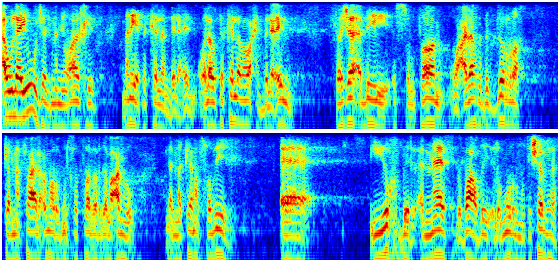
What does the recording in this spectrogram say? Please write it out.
أو لا يوجد من يؤاخذ من يتكلم بالعلم. ولو تكلم واحد بالعلم فجاء به السلطان وعلاه بالدرة كما فعل عمر بن الخطاب رضي الله عنه لما كان صبيغ يخبر الناس ببعض الأمور المتشابهة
